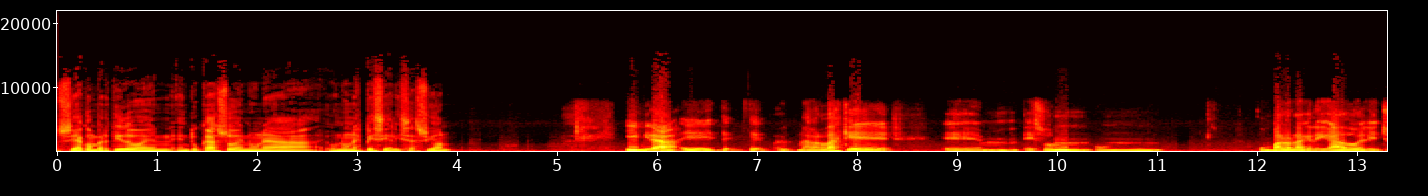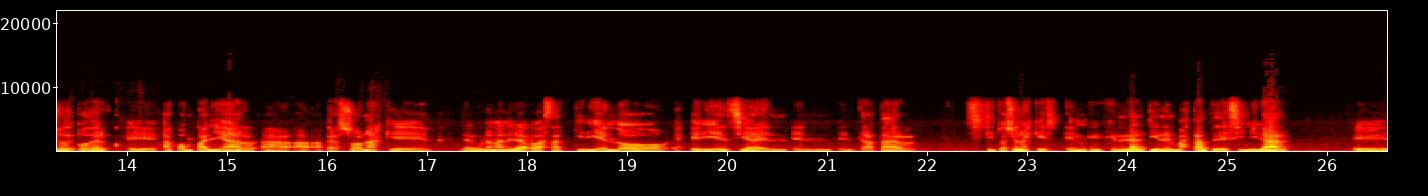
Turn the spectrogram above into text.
se ha convertido en, en tu caso en una, en una especialización? Y mira, eh, la verdad es que eh, es un, un valor agregado el hecho de poder eh, acompañar a, personas que de alguna manera vas adquiriendo experiencia en, tratar situaciones que en, general tienen bastante de similar y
